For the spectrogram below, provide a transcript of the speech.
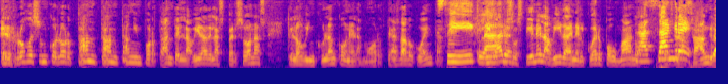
el rojo es un color tan, tan, tan importante en la vida de las personas que lo vinculan con el amor. ¿Te has dado cuenta? Sí, Y lo claro. que sostiene la vida en el cuerpo humano. La sangre. es la sangre.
